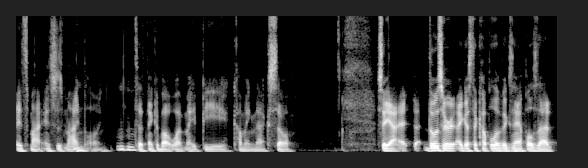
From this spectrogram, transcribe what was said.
it's my it's just mind blowing to think about what might be coming next. So so yeah, those are I guess a couple of examples that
